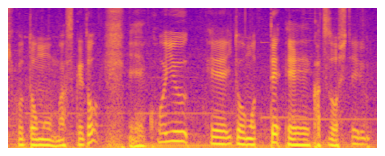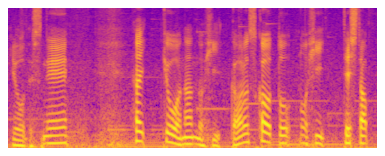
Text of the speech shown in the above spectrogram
聞くと思いますけど、えこういう、え意図を持って、え活動しているようですね。はい、今日は何の日？ガールスカウトの日でした。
